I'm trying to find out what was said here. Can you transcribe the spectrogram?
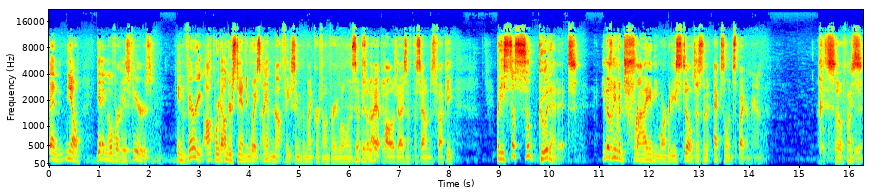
and you know getting over his fears in very awkward understanding ways i am not facing the microphone very well in this episode i apologize if the sound is fucky but he's still so good at it he doesn't even try anymore but he's still just an excellent spider-man It's so fucking good.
